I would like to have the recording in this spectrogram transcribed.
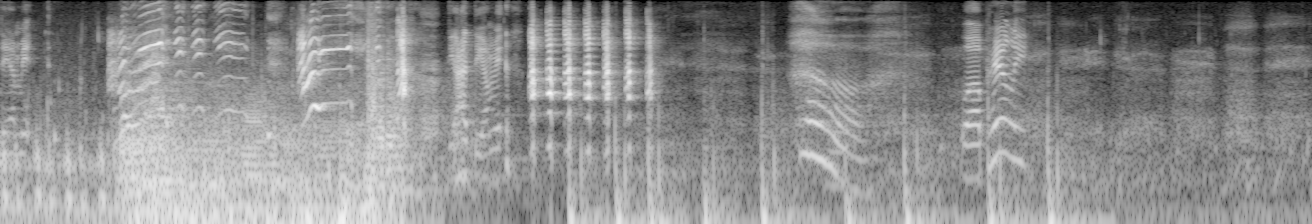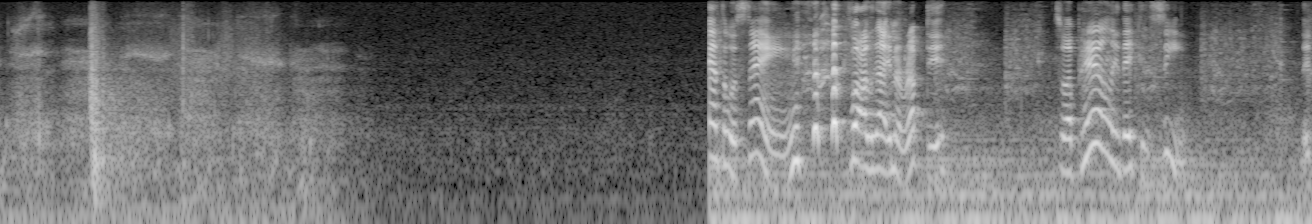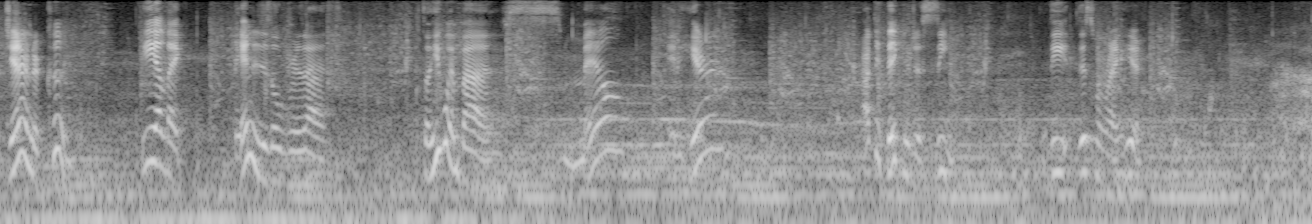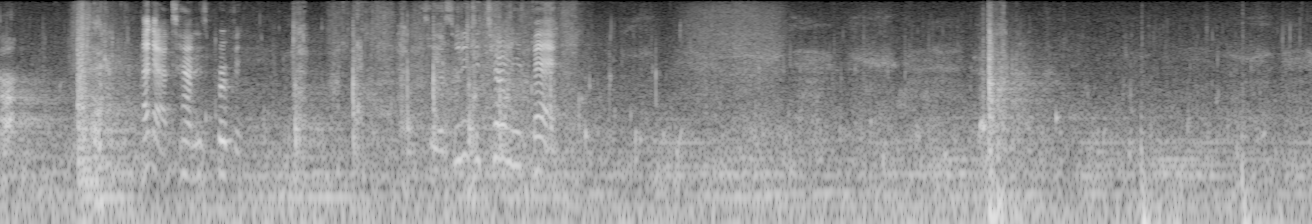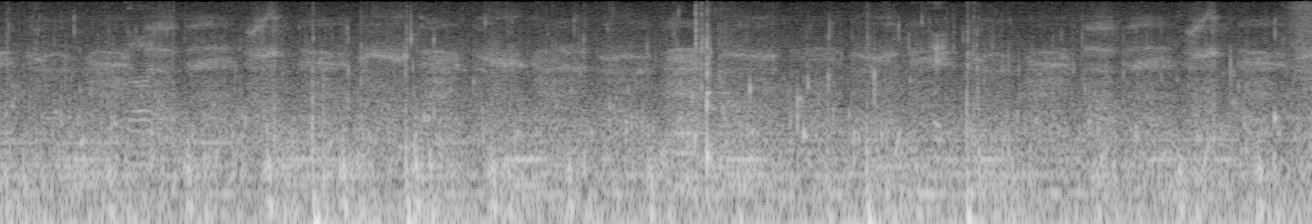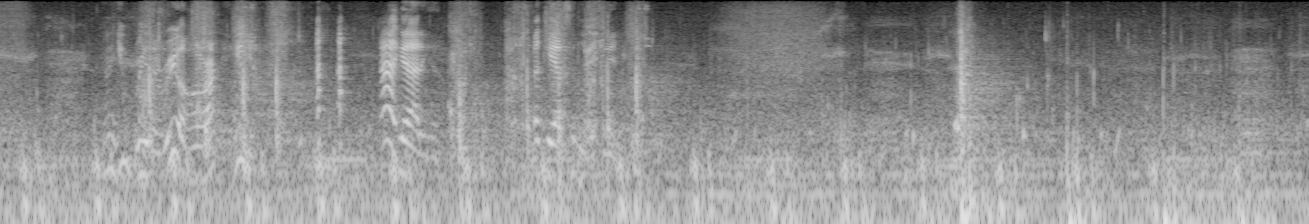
damn it. Ah! God damn it. well, apparently. As I was saying, before I got interrupted. So apparently they can see. The janitor couldn't. He had like bandages over his eyes. So he went by smell and hearing. I think they can just see. The this one right here. I gotta time this perfect. So as soon as he turn his back, you real hard. I you. Got here. Okay, I see little bit.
